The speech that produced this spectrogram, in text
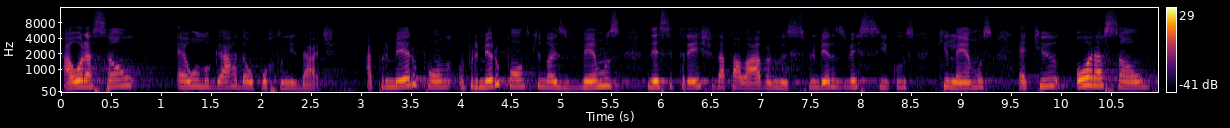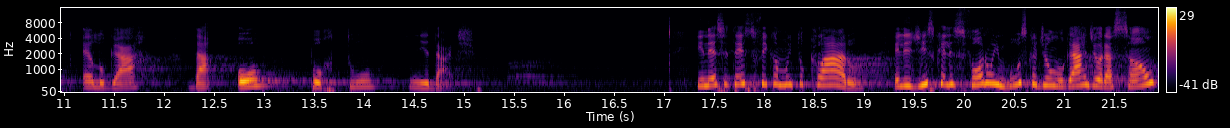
A oração é o lugar da oportunidade. Primeiro ponto, o primeiro ponto que nós vemos nesse trecho da palavra, nesses primeiros versículos que lemos, é que oração é lugar da oportunidade. E nesse texto fica muito claro. Ele diz que eles foram em busca de um lugar de oração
